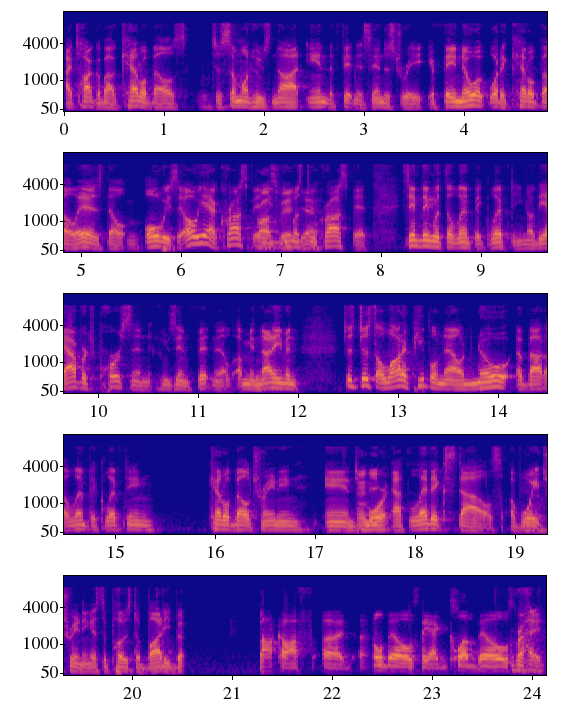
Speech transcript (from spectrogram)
I talk about kettlebells mm-hmm. to someone who's not in the fitness industry, if they know what, a kettlebell is, they'll mm. always say, "Oh yeah, CrossFit. CrossFit you must yeah. do CrossFit." Same thing with Olympic lifting. You know, the average person who's in fitness, I mean, mm. not even just just a lot of people now know about Olympic lifting, kettlebell training, and, and more athletic styles of weight yeah. training as opposed to bodybuilding knock off uh, bells. They had club bells. Right.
